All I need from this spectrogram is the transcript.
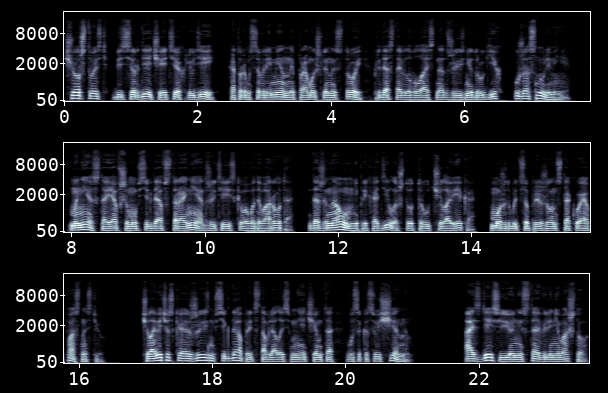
Черствость, бессердечие тех людей, которым современный промышленный строй предоставил власть над жизнью других, ужаснули меня. Мне, стоявшему всегда в стороне от житейского водоворота, даже на ум не приходило, что труд человека может быть сопряжен с такой опасностью. Человеческая жизнь всегда представлялась мне чем-то высокосвященным. А здесь ее не ставили ни во что.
